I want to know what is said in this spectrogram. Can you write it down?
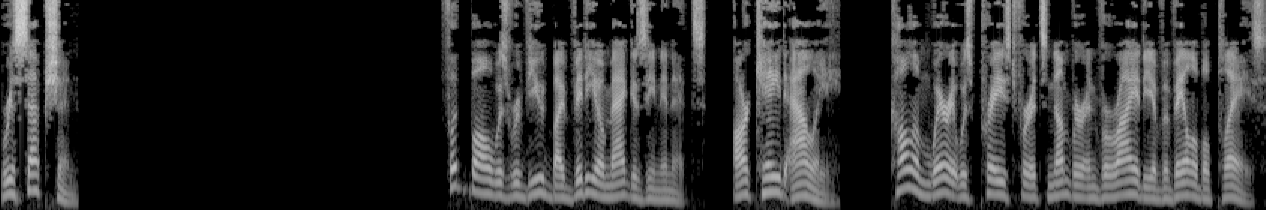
Reception Football was reviewed by Video Magazine in its "'Arcade Alley' column where it was praised for its number and variety of available plays.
